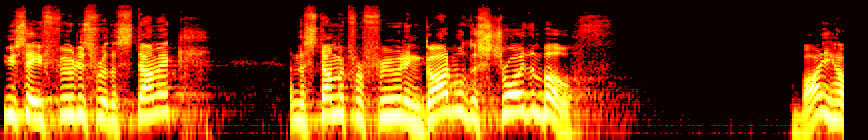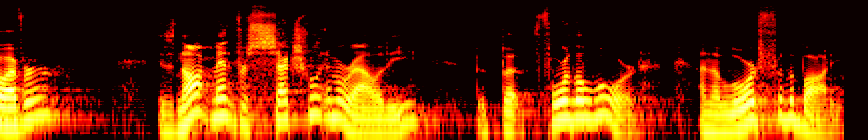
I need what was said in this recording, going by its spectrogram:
You say food is for the stomach, and the stomach for food, and God will destroy them both. The body, however, is not meant for sexual immorality, but, but for the Lord, and the Lord for the body.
